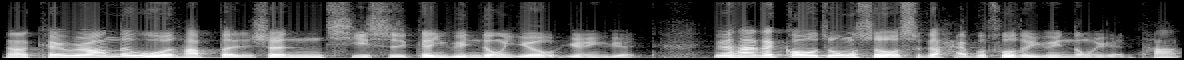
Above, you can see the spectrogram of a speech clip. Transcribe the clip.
那 Carrie Underwood 他本身其实跟运动也有渊源，因为他在高中时候是个还不错的运动员，他。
